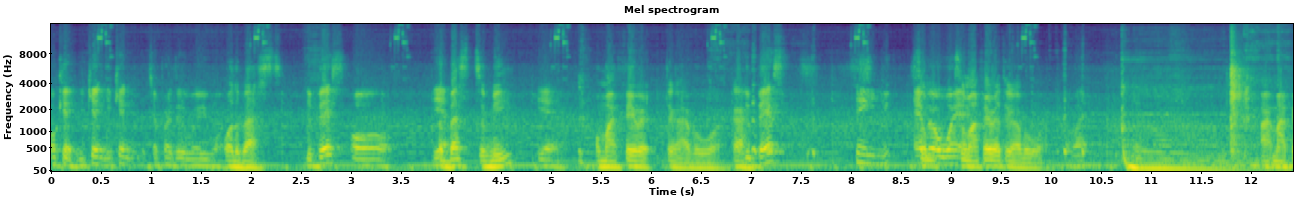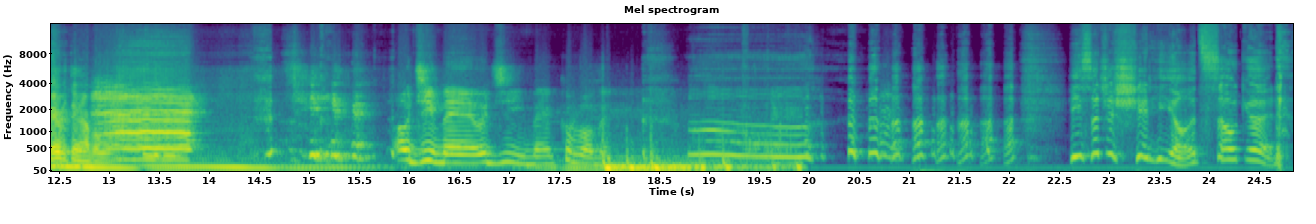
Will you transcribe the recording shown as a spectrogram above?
Okay, you can you can interpret it the way you want. Or the best. The best or yeah. The best to me Yeah. or my favorite thing I ever wore. Okay. The best thing you so, ever wear. so my favorite thing I ever wore. All right. All right, my favorite thing I ever wore. OG man, OG man, come on man. He's such a shit heel. It's so good.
